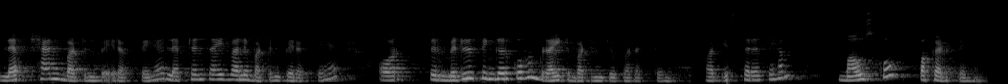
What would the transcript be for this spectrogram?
लेफ़्ट हैंड बटन पे रखते हैं लेफ़्ट हैंड साइड वाले बटन पे रखते हैं, और फिर मिडिल फिंगर को हम राइट right बटन के ऊपर रखते हैं। और इस तरह से हम माउस को पकड़ते हैं।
